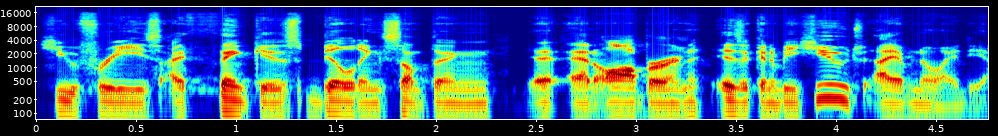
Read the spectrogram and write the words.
Hugh Freeze, I think, is building something at, at Auburn. Is it going to be huge? I have no idea.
